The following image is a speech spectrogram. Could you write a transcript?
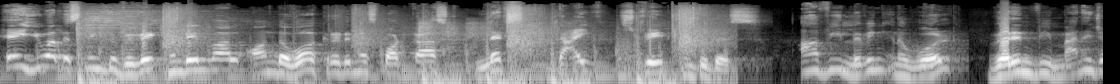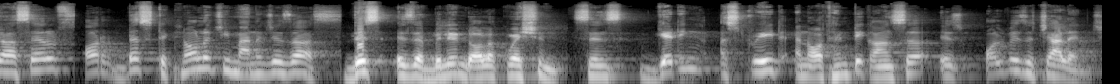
Hey, you are listening to Vivek Khandelwal on the Work Readiness Podcast. Let's dive straight into this. Are we living in a world wherein we manage ourselves or does technology manages us? This is a billion dollar question since getting a straight and authentic answer is always a challenge.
